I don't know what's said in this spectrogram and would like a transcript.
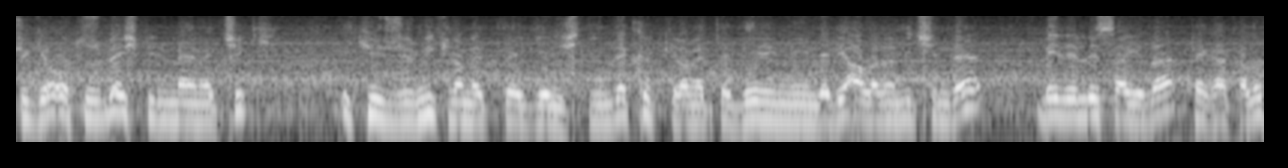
Çünkü 35 bin Mehmetçik 220 kilometre genişliğinde 40 kilometre derinliğinde bir alanın içinde belirli sayıda PKK'lı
